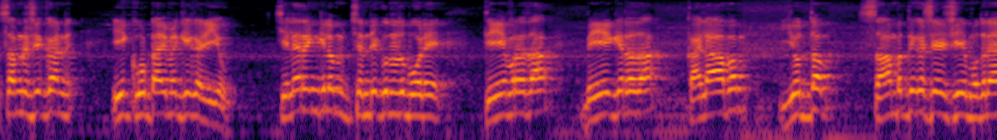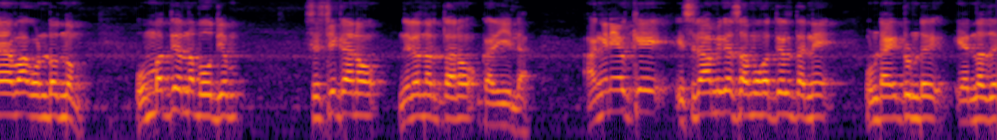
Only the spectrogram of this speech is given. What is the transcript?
സംരക്ഷിക്കാൻ ഈ കൂട്ടായ്മയ്ക്ക് കഴിയും. ചിലരെങ്കിലും ചിന്തിക്കുന്നത് പോലെ തീവ്രത ഭീകരത കലാപം യുദ്ധം സാമ്പത്തിക ശേഷി മുതലായവ കൊണ്ടൊന്നും ഉമ്മത്തി എന്ന ബോധ്യം സൃഷ്ടിക്കാനോ നിലനിർത്താനോ കഴിയില്ല. അങ്ങനെയൊക്കെ ഇസ്ലാമിക സമൂഹത്തിൽ തന്നെ ഉണ്ടായിട്ടുണ്ട് എന്നത്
